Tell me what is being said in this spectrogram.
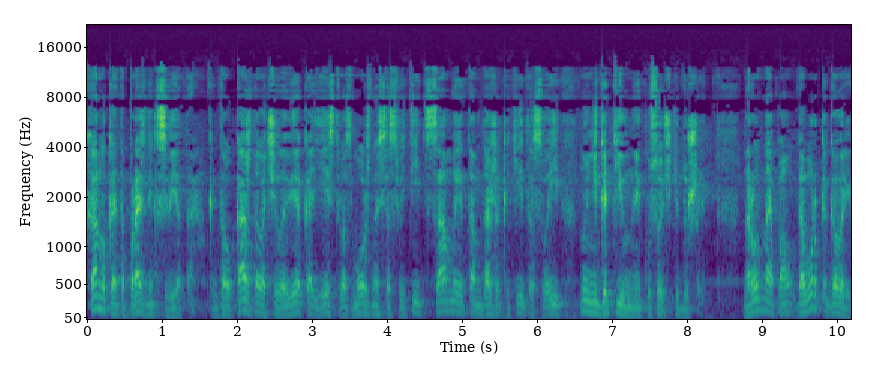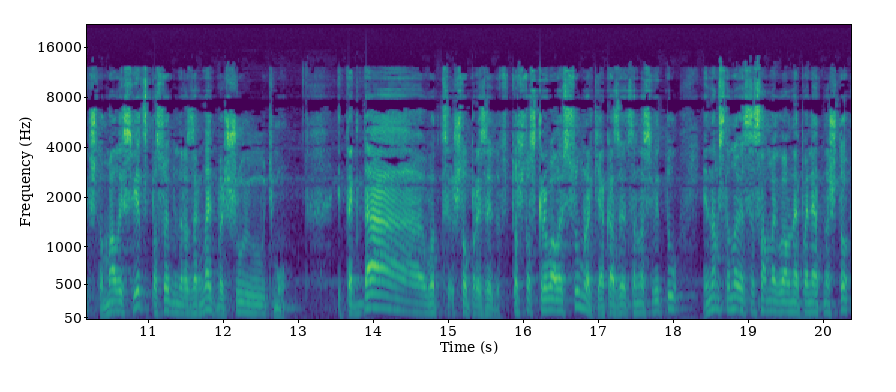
Ханука это праздник света, когда у каждого человека есть возможность осветить самые там даже какие-то свои, ну, негативные кусочки души. Народная поговорка говорит, что малый свет способен разогнать большую тьму. И тогда вот что произойдет? То, что скрывалось в сумраке, оказывается на свету, и нам становится самое главное понятно, что,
